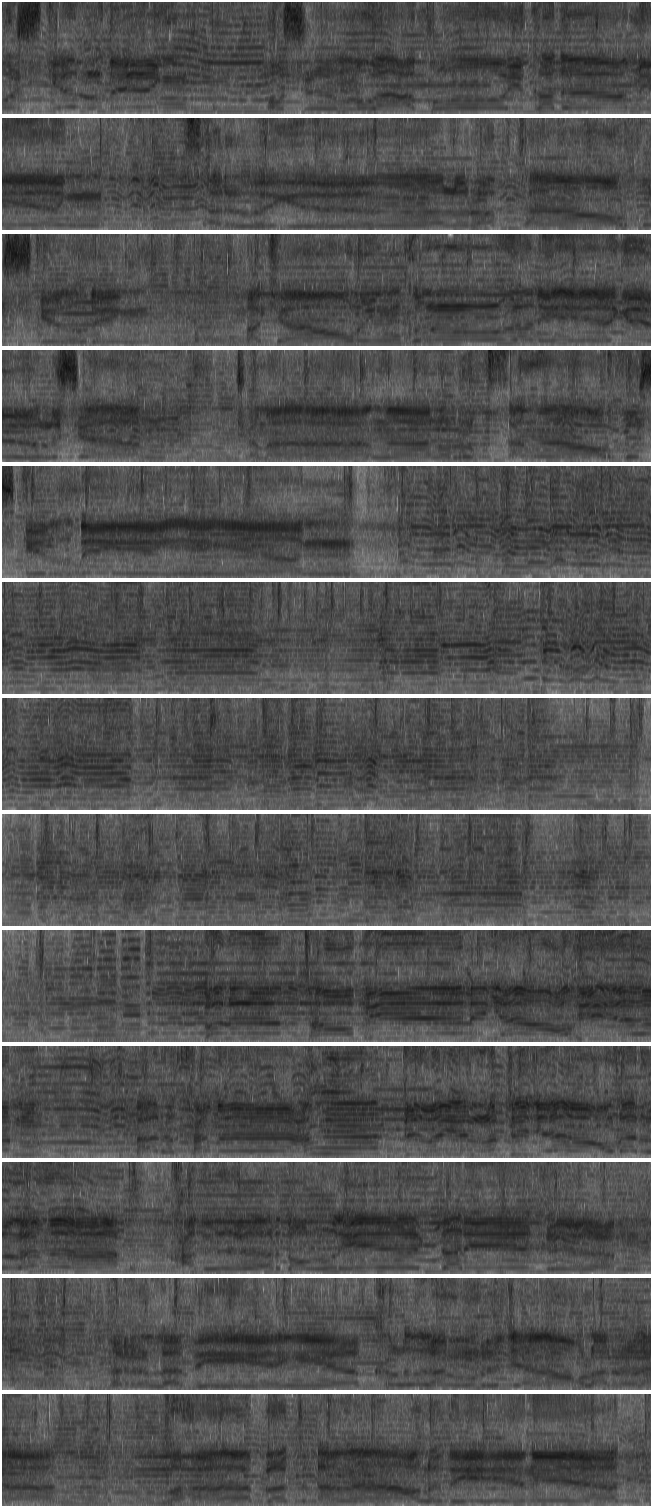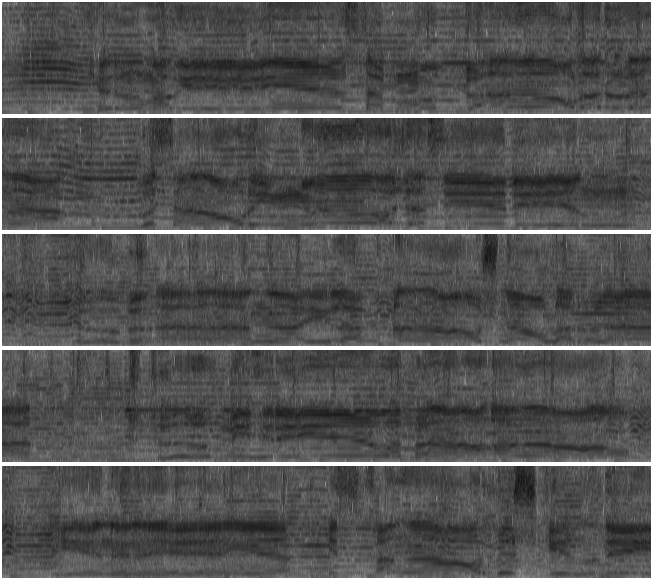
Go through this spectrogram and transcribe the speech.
hoş geldin. Hoşuma koy kademin. Serveyil Rab'te hoş geldin. Mekanın kıl beni gülşen. Kemen ruhsana hoş geldin. Kırla bir kıldan ricaularla Muhabbet anal diniyat. Kirmagi istab muddalarla Vesaul iskan hoş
